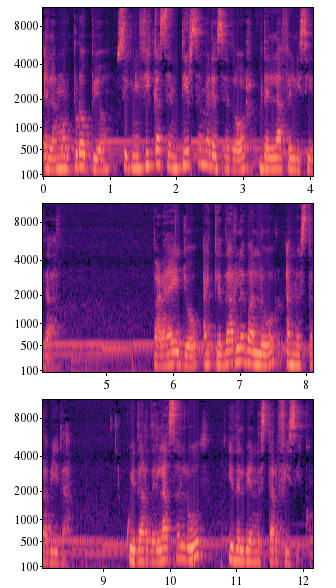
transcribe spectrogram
El amor propio significa sentirse merecedor de la felicidad. Para ello hay que darle valor a nuestra vida, cuidar de la salud y del bienestar físico.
